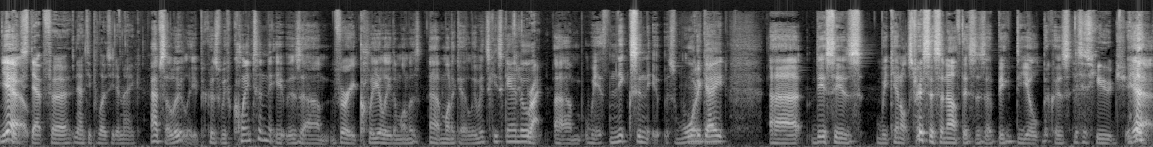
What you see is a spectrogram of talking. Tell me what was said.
Yeah. big step for Nancy Pelosi to make. Absolutely, because with Clinton, it was um, very clearly the Mon- uh, Monica Lewinsky scandal. Right. Um, with Nixon, it was Watergate. Uh, this is, we cannot stress this enough, this is a big deal because This is huge. yeah.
